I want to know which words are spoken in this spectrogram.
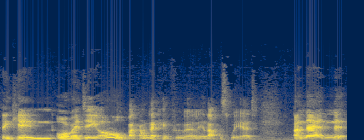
thinking already oh my granddad came through earlier that was weird. And then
